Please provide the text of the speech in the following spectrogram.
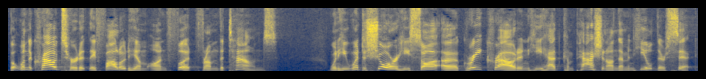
But when the crowds heard it, they followed him on foot from the towns. When he went ashore, he saw a great crowd, and he had compassion on them and healed their sick.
